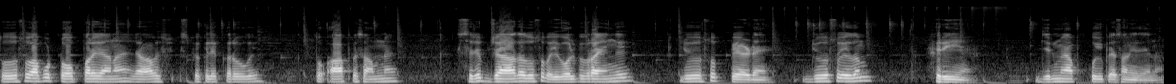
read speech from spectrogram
तो दोस्तों, आपको टॉप पर जाना है। जब आप इस पर क्लिक करोगे तो आपके सामने सिर्फ़ ज़्यादा दोस्तों वही वॉलपेपर आएँगे, जो दोस्तों पेड हैं, जो दोस्तों एकदम फ्री हैं, जिनमें आपको कोई पैसा नहीं देना।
